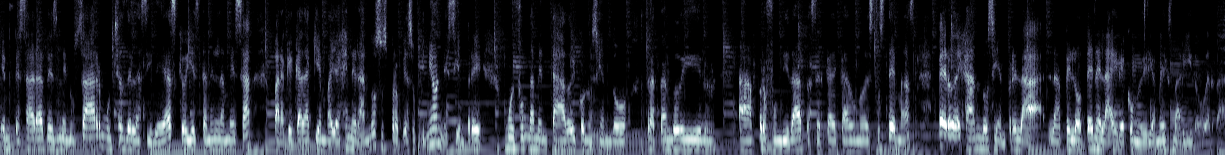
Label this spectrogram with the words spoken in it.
empezar a desmenuzar muchas de las ideas que hoy están en la mesa para que cada quien vaya generando sus propias opiniones, siempre muy fundamentado y conociendo, tratando de ir a profundidad acerca de cada uno de estos temas, pero dejando siempre la, la pelota en el aire, como diría mi ex marido, ¿verdad?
